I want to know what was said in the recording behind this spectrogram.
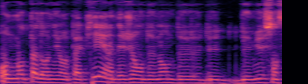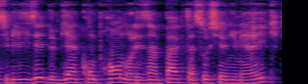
demande, pas de revenir au papier. Hein. Déjà, on demande de, de, mieux sensibiliser, de bien comprendre les impacts associés au numérique.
